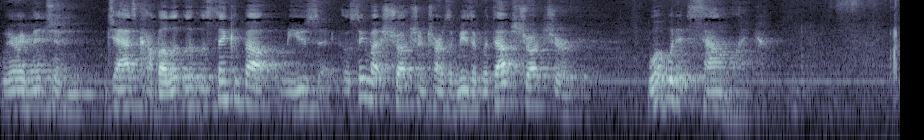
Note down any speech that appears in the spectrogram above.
We already mentioned jazz combo. Let, us think about music. Let's think about structure in terms of music. Without structure, what would it sound like?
